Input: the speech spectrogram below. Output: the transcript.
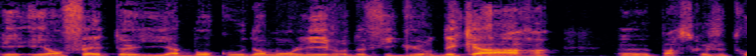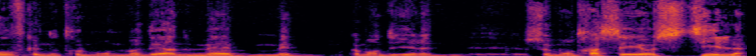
et, en fait, il y a beaucoup dans mon livre de figures d'écart, euh, parce que je trouve que notre monde moderne comment dire, se montre assez hostile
